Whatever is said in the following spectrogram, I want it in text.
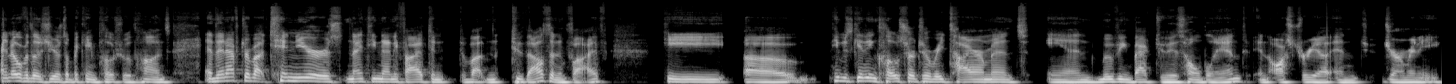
and over those years, I became closer with Hans. And then after about 10 years, 1995 to about 2005, he uh, he was getting closer to retirement and moving back to his homeland in Austria and Germany.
